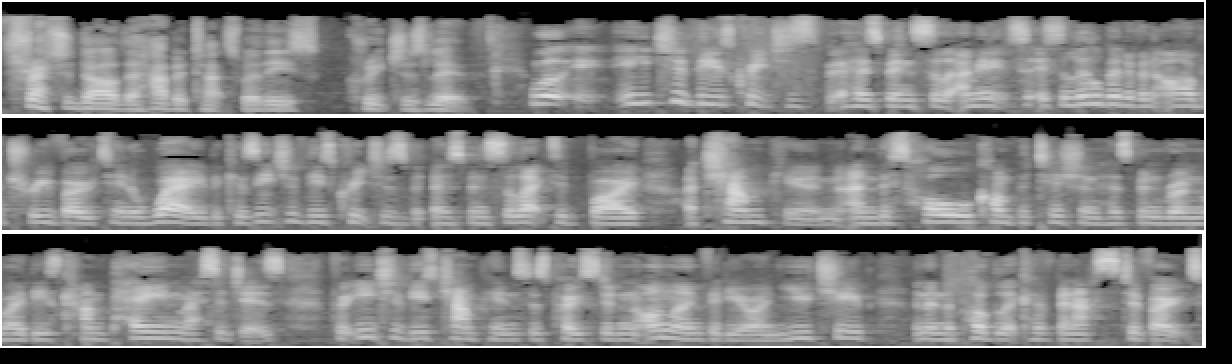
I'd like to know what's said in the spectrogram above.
threatened are the habitats where these creatures live? Well, each of these creatures has been selected. I mean, it's, it's a little bit of an arbitrary vote in a way because each of these creatures has been selected by a champion, and this whole competition has been run by these campaign messages. For each of these champions has posted an online video on YouTube, and then the public have been asked to vote.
